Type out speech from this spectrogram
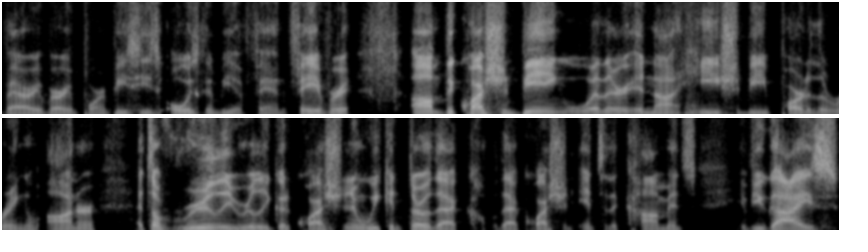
very very important piece. He's always going to be a fan favorite. Um, the question being whether or not he should be part of the Ring of Honor. It's a really really good question, and we can throw that that question into the comments. If you guys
